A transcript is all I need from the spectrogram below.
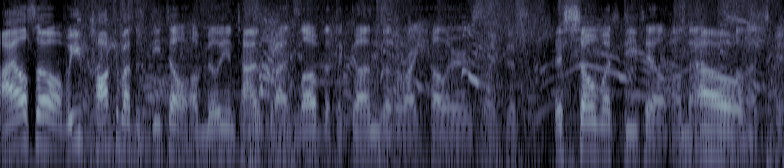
I also, we've talked about this detail a million times, but I love that the guns are the right colors. Like, just, there's so much detail on that, Oh. on that skin.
